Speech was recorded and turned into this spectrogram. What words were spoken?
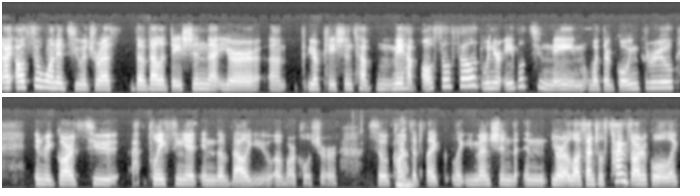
I also wanted to address the validation that your um, your patients have may have also felt when you're able to name what they're going through in regards to placing it in the value of our culture so concepts yeah. like like you mentioned in your los angeles times article like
